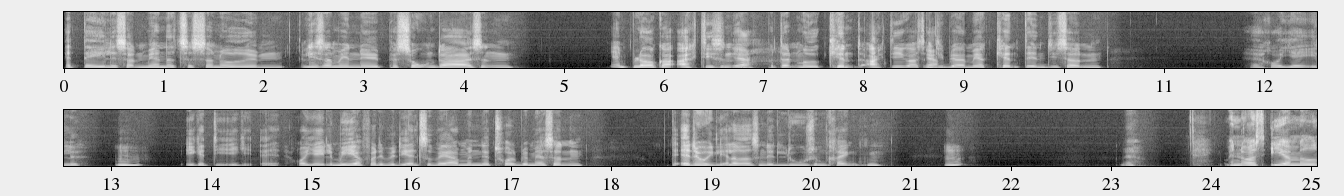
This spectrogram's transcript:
at dale sådan mere ned til sådan noget... Øh, ligesom en øh, person, der er sådan... En blogger-agtig, sådan Ja. på den måde kendt-agtig, ikke også? Ja. At de bliver mere kendte, end de sådan ja, royale. Mm. Ikke, at de ikke er royale mere, for det vil de altid være, men jeg tror, det bliver mere sådan... Det er det jo egentlig allerede sådan lidt loose omkring dem. Men også i og med,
